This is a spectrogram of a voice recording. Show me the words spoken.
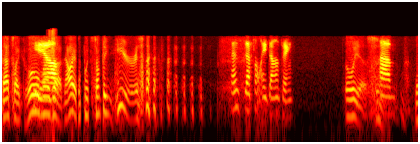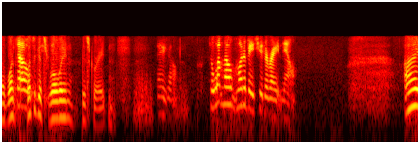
that's like oh Yeah. my god, now I have to put something here. That's definitely daunting. Oh yes. Um, but once so- once it gets rolling, it's great. there you go. So, what mo- motivates you to write now? I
